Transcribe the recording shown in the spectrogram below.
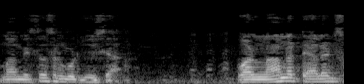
మా మిస్సెస్ను కూడా చూశా. వాళ్ళ నాన్న టాలెంట్స్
